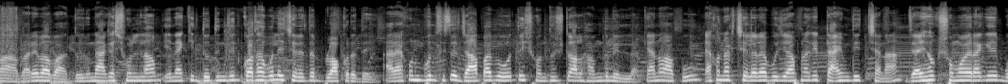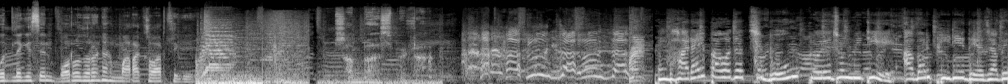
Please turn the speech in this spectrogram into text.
বাবা রে বাবা দুদিন আগে শুনলাম এ নাকি দু তিন দিন কথা বলে ছেলেদের ব্লক করে দেয়। আর এখন বলতেছে যা পাবে ওতেই সন্তুষ্ট আলহামদুলিল্লাহ। কেন আপু? এখন আর ছেলেরা বুঝি আপনাকে টাইম দিচ্ছে না। যাই হোক সময়ের আগে বদলে গেছেন বড় ধরনের মারা খাওয়ার থেকে। ভাড়ায় পাওয়া যাচ্ছে বউ, প্রয়োজন মিটিয়ে আবার ফিরিয়ে দেয়া যাবে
